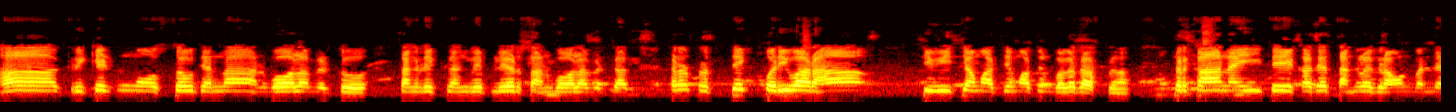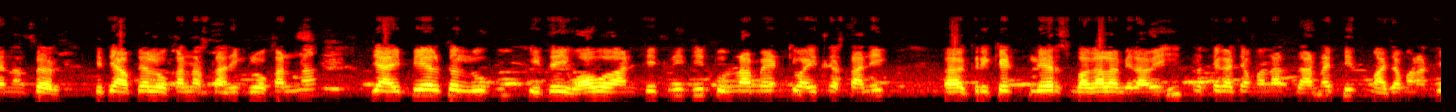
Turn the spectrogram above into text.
हा क्रिकेट महोत्सव त्यांना अनुभवायला मिळतो. चांगले चांगले प्लेयर्स अनुभवायला मिळतात. कारण प्रत्येक परिवार हा टी व्हीच्या माध्यमातून बघत असतं. तर का नाही इथे एखाद्या चांगलं ग्राउंड बनल्यानंतर तिथे आपल्या लोकांना स्थानिक लोकांना जे आय पी एलचं लुक इथे व्हावं आणि तिथली जी टुर्नामेंट किंवा इथल्या स्थानिक क्रिकेट प्लेयर्स बघायला मिळावे. ही प्रत्येकाच्या मनात धारणा तीच माझ्या मनात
